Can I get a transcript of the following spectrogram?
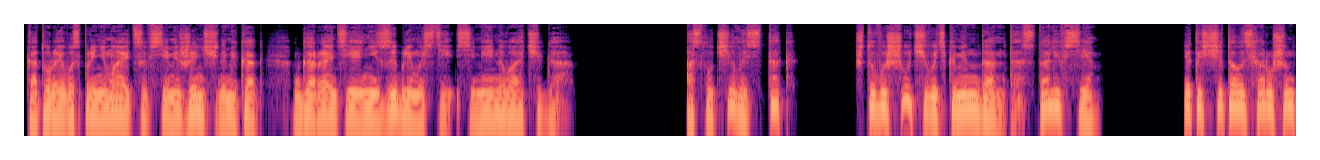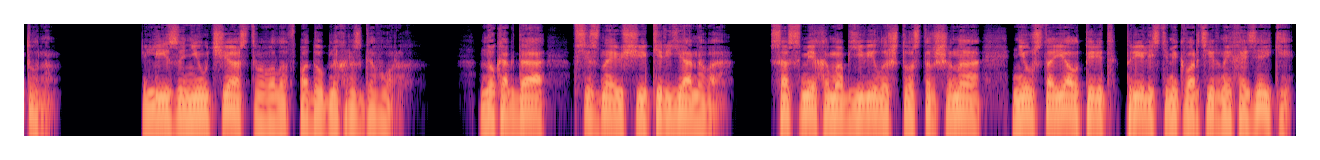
которая воспринимается всеми женщинами как гарантия незыблемости семейного очага. А случилось так, что вышучивать коменданта стали все. Это считалось хорошим тоном. Лиза не участвовала в подобных разговорах. Но когда всезнающая Кирьянова со смехом объявила, что старшина не устоял перед прелестями квартирной хозяйки,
